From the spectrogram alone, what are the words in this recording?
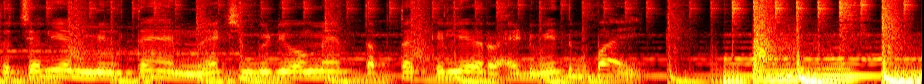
तो चलिए मिलते हैं नेक्स्ट वीडियो में, तब तक के लिए राइड विद बाइक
